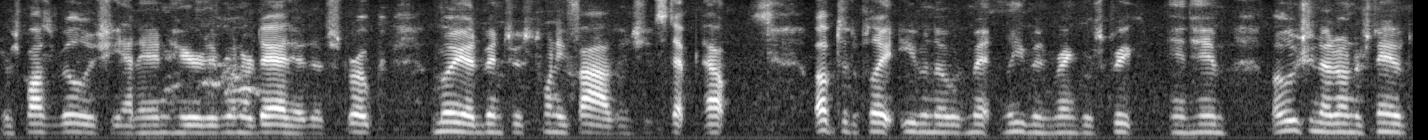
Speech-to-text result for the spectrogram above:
the responsibility she had inherited when her dad had a stroke. Amelia had been just 25, and she'd stepped out up to the plate, even though it meant leaving Wrangler's Creek in him. But Lucian had understood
